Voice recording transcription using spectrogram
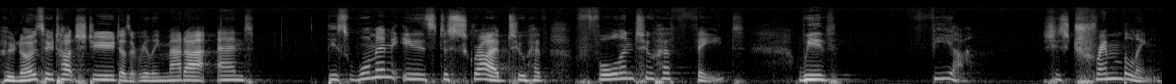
Who knows who touched you? Does it really matter? And this woman is described to have fallen to her feet with fear. She's trembling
